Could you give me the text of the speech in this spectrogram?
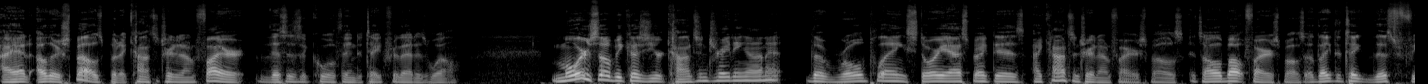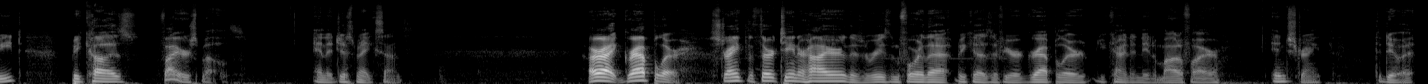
I had other spells, but it concentrated on fire. This is a cool thing to take for that as well. More so because you're concentrating on it. The role playing story aspect is I concentrate on fire spells. It's all about fire spells. I'd like to take this feat because fire spells. And it just makes sense. All right, grappler. Strength of 13 or higher. There's a reason for that because if you're a grappler, you kind of need a modifier in strength to do it,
